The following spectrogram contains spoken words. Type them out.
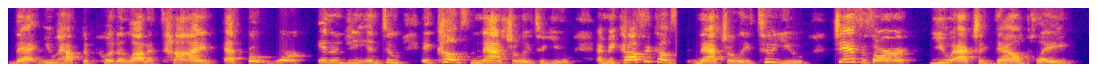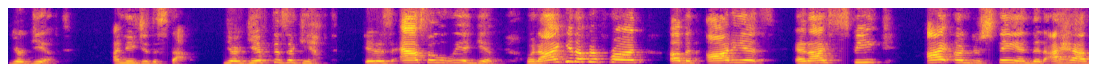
that you have to put a lot of time, effort, work, energy into. It comes naturally to you. And because it comes naturally to you, chances are you actually downplay your gift. I need you to stop. Your gift is a gift. It is absolutely a gift. When I get up in front of an audience and I speak, I understand that I have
